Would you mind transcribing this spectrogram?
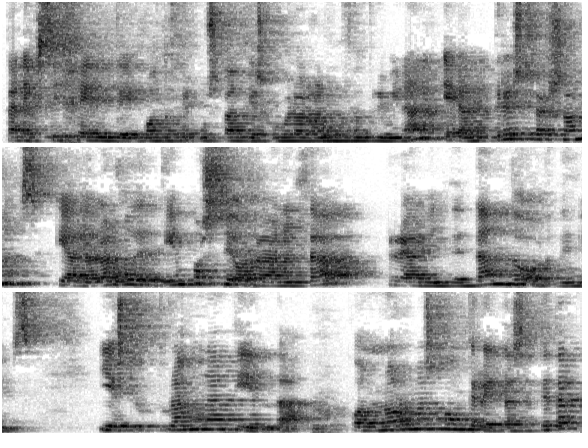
tan exigente en cuanto a circunstancias como la organización criminal, eran tres personas que a lo largo del tiempo se organizaban realmente dando órdenes y estructurando una tienda con normas concretas, etcétera,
